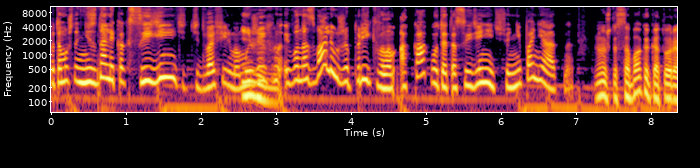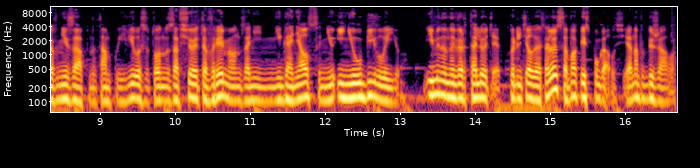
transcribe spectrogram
потому что не знали, как соединить эти два фильма. Мы же их, Именно. его назвали уже приквелом, а как вот это соединить, все непонятно. Ну, что собака, которая внезапно там появилась, вот он за все это время он за ней не гонялся не- и не убил ее. Именно на вертолете. Прилетел вертолет, собака испугалась, и она побежала.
